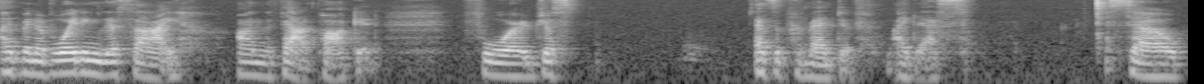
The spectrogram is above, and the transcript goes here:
I've been avoiding this eye on the fat pocket for just as a preventive, I guess. So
